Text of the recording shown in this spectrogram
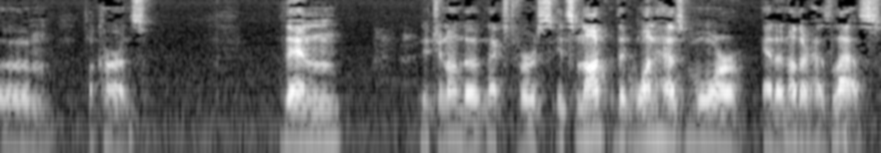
um, occurrence. then Nityananda, next verse, it's not that one has more and another has less.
